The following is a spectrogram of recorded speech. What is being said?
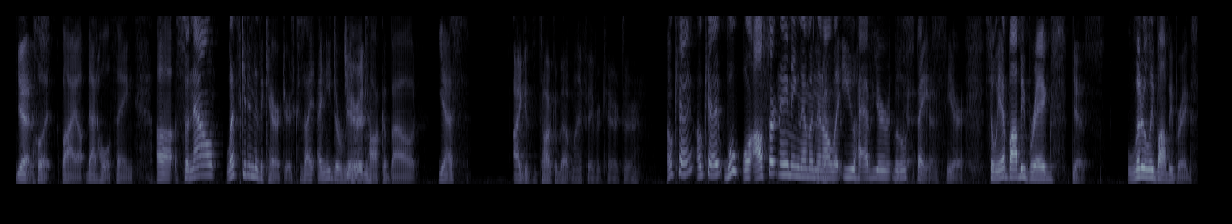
Yes. put by uh, that whole thing. Uh, so now let's get into the characters because I, I need to really Jared? talk about. Yes. I get to talk about my favorite character. Okay, okay. Well, well, I'll start naming them and then Okay. I'll let you have your little Okay, space here. So we have Bobby Briggs, Yes. Literally Bobby Briggs.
